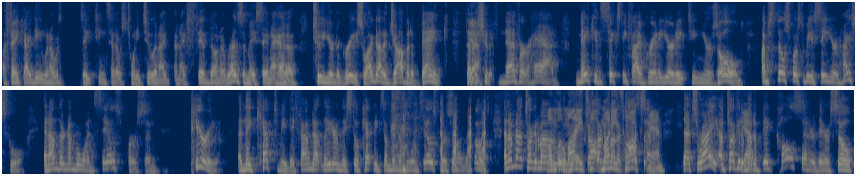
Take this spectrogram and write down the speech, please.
a fake ID when I was 18 said I was 22, and I and I fibbed on a resume saying I had a two year degree. So I got a job at a bank that I should have never had, making 65 grand a year at 18 years old. I'm still supposed to be a senior in high school, and I'm their number one salesperson. Period. And they kept me. They found out later, and they still kept me because I'm the number one salesperson on the phones. And I'm not talking about Well, a little money branch. I'm talking money about a call talks, center. man. That's right. I'm talking Yeah. about a big call center there. So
